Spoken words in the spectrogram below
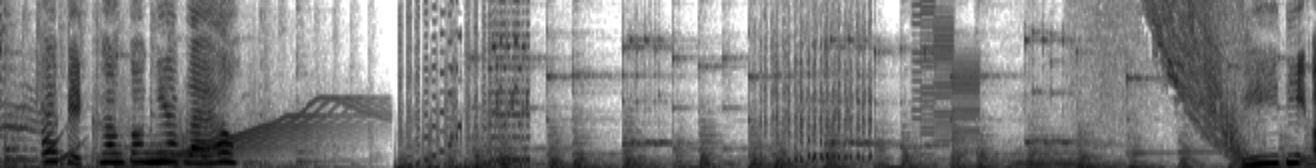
แค่ ปิดเครื่องก็เงียบแล้ว วิดีโอ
